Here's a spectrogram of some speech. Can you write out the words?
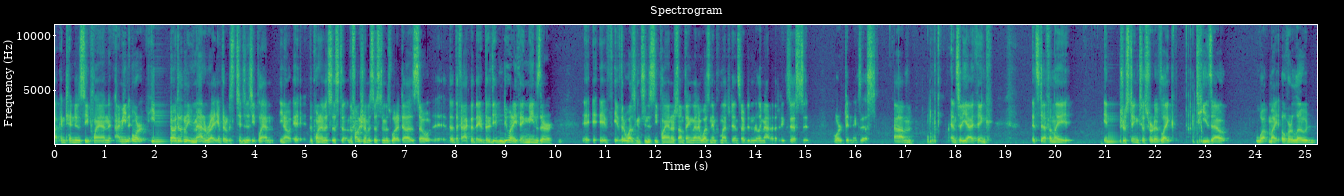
a contingency plan. I mean, or you know, it doesn't even matter, right? If there was a contingency plan, you know, it, the point of a system, the function of a system is what it does. So the, the fact that they, they didn't do anything means there, if if there was a contingency plan or something, then it wasn't implemented, and so it didn't really matter that it existed or didn't exist. Um, and so, yeah, I think it's definitely interesting to sort of like tease out what might overload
